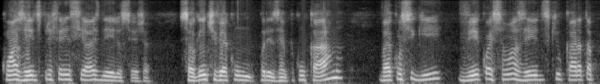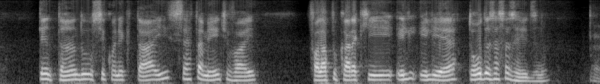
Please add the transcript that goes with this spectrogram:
com as redes preferenciais dele, ou seja, se alguém tiver com, por exemplo, com Karma, vai conseguir ver quais são as redes que o cara está tentando se conectar e certamente vai falar para o cara que ele, ele é todas essas redes, né? É.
